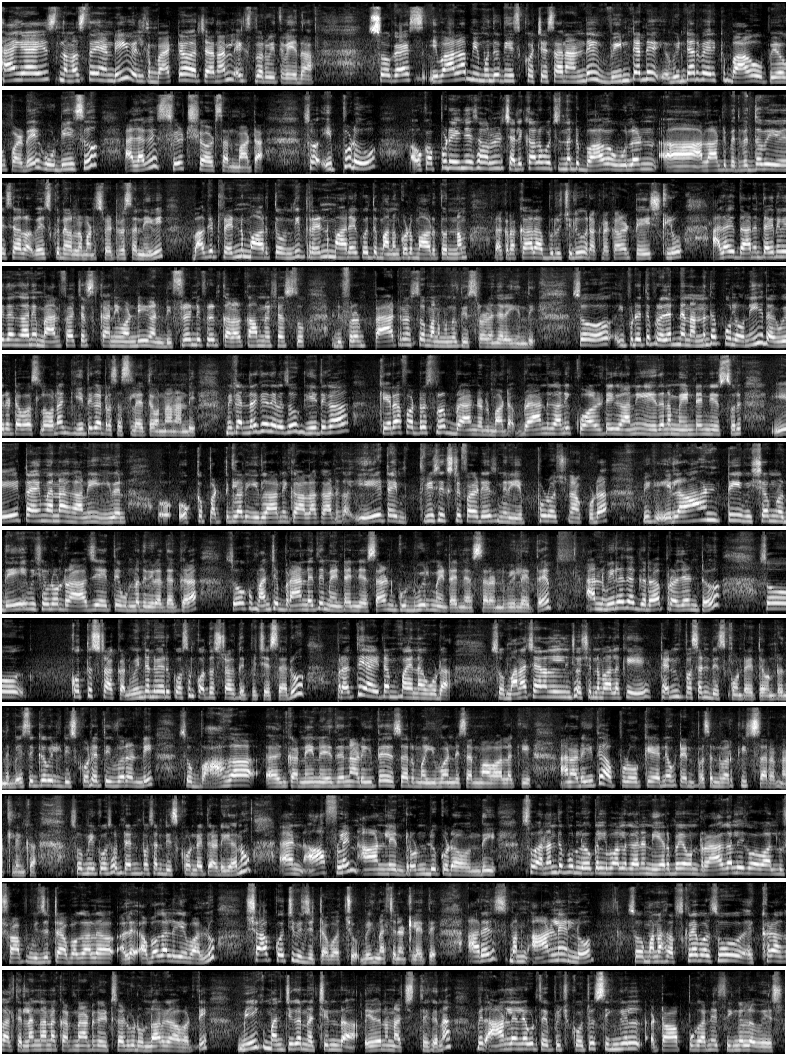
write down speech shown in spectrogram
Hi guys నమస్తే అండి. Welcome back to our channel explore with Veda so guys ఇవాళ మీ ముందు తీసుకొచ్చేసానండి. వింటర్ వింటర్ వేర్కి బాగా ఉపయోగపడే హుడీస్ అలాగే స్వెట్ షర్ట్స్ అన్నమాట. సో ఇప్పుడు ఒకప్పుడు ఏం చేసేవాళ్ళు చలికాలం వచ్చిందంటే బాగా ఉలన్ అలాంటి పెద్ద పెద్దవి వేసే వేసుకునేవాళ్ళు అన్నమాట స్వెటర్స్ అనేవి. బాగా ట్రెండ్ మారుతుంది ట్రెండ్ మారే కొద్దీ మనం కూడా మారుతున్నాం. రకరకాల అభిరుచులు రకరకాల టేస్ట్లు. అలాగే దానికి తగిన విధంగానే మ్యానుఫ్యాక్చర్స్ కానివ్వండి అండ్ డిఫరెంట్ డిఫరెంట్ కలర్ కాంబినేషన్స్తో డిఫరెంట్ ప్యాటర్న్స్తో మన ముందుకు తీసుకురావడం జరిగింది. సో ఇప్పుడైతే ప్రజెంట్ నేను అనంతపూర్లోని రఘువీర టవర్స్లో ఉన్న గీతగా డ్రెస్సెస్లో అయితే ఉన్నానండి. మీకు అందరికీ తెలుసు గీతగా care of address for brand అనమాట బ్రాండ్ కానీ క్వాలిటీ కానీ ఏదైనా మెయింటైన్ చేస్తారు. ఏ టైం అయినా కానీ ఈవెన్ ఒక్క పర్టికులర్ ఇలాని అలా కానీ ఏ time three sixty five days మీరు ఎప్పుడు వచ్చినా కూడా మీకు ఎలాంటి విషయంలో ఏ విషయంలో రాజీ అయితే ఉండదు వీళ్ళ దగ్గర. సో ఒక మంచి బ్రాండ్ అయితే మెయింటైన్ చేస్తారు. అండ్ గుడ్ విల్ మెయింటైన్ చేస్తారండి వీళ్ళైతే. అండ్ వీళ్ళ దగ్గర ప్రజెంట్ సో కొత్త స్టాక్ అండి వింటన్ వేర్ కోసం కొత్త స్టాక్ తెప్పించేశారు. ప్రతి ఐటెం పైన కూడా. సో మన ఛానల్ నుంచి వచ్చిన వాళ్ళకి టెన్ పర్సెంట్ డిస్కౌంట్ అయితే ఉంటుంది. బేసిక్గా వీళ్ళు డిస్కౌంట్ అయితే ఇవ్వరండి. సో బాగా ఇంకా నేను ఏదైనా అడిగితే సార్ మా ఇవ్వండి సార్ మా వాళ్ళకి అని అడిగితే అప్పుడు ఓకే అని ఒక టెన్ పర్సెంట్ వరకు ఇస్తారు అన్నట్లు ఇంకా. సో మీకోసం టెన్ పర్సెంట్ డిస్కౌంట్ అయితే అడిగాను. అండ్ ఆఫ్లైన్ ఆన్లైన్ రెండు కూడా ఉంది. సో అనంతపూర్ లోకల్ వాళ్ళు కానీ నియర్ బై ఉన్న రాగలిగే వాళ్ళు షాప్ విజిట్ అవ్వగల అవ్వగలిగే వాళ్ళు షాప్కి వచ్చి విజిట్ అవ్వచ్చు. మీకు నచ్చినట్లయితే. ఆర్ఎల్స్ మనం ఆన్లైన్లో సో మన సబ్స్క్రైబర్ సబ్స్క్రైబర్స్ ఎక్కడ తెలంగాణ కర్ణాటక ఇటు సైడ్ కూడా ఉన్నారు కాబట్టి మీకు మంచిగా నచ్చిన ఏదైనా నచ్చితే కన్నా మీరు ఆన్లైన్లో కూడా తెప్పించుకోవచ్చు. సింగిల్ టాప్ కానీ సింగిల్ వేస్ట్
